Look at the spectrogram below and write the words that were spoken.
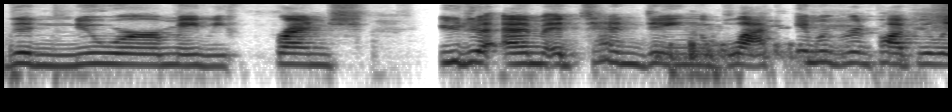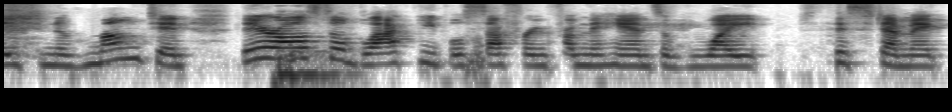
the newer maybe french UDM attending black immigrant population of moncton they're all still black people suffering from the hands of white systemic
